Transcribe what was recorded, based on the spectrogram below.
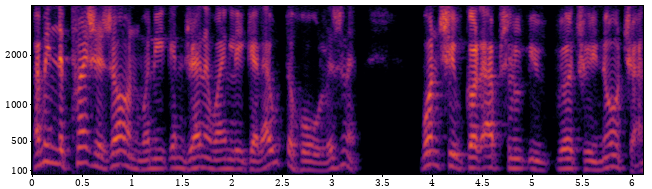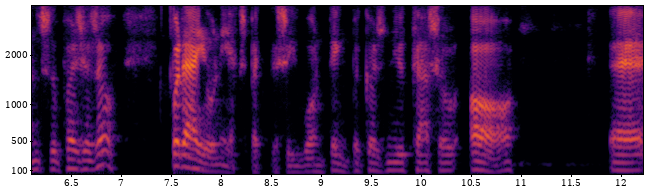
I mean, the pressure's on when you can genuinely get out the hole, isn't it? Once you've got absolutely virtually no chance, the pressure's off. But I only expect to see one thing because Newcastle are uh,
